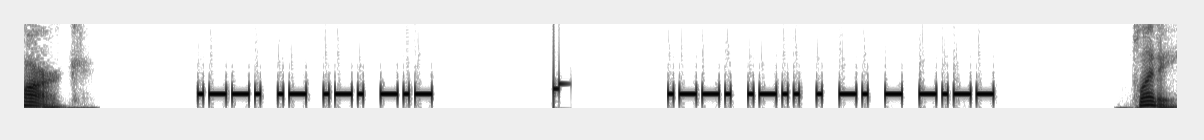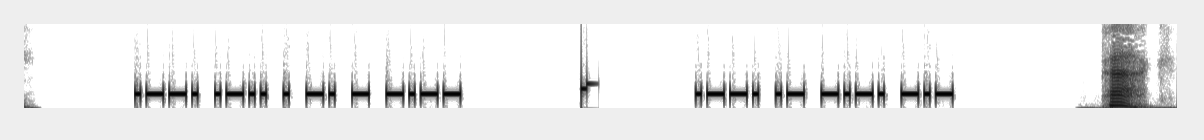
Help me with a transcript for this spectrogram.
Park. Plenty. Pack.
